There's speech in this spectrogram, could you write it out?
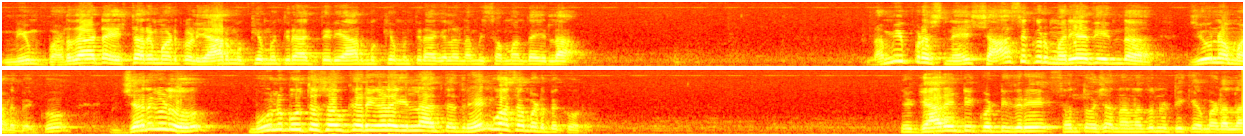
ನಿಮ್ಮ ಬಡದಾಟ ಎಷ್ಟಾರು ಮಾಡ್ಕೊಳ್ಳಿ. ಯಾರು ಮುಖ್ಯಮಂತ್ರಿ ಆಗ್ತೀರಿ, ಯಾರು ಮುಖ್ಯಮಂತ್ರಿ ಆಗಿಲ್ಲ ನಮಗೆ ಸಂಬಂಧ ಇಲ್ಲ. ನಮಗೆ ಪ್ರಶ್ನೆ, ಶಾಸಕರು ಮರ್ಯಾದೆಯಿಂದ ಜೀವನ ಮಾಡಬೇಕು. ಜನಗಳು ಮೂಲಭೂತ ಸೌಕರ್ಯಗಳೇ ಇಲ್ಲ ಅಂತಂದ್ರೆ ಹೆಂಗೆ ವಾಸ ಮಾಡಬೇಕು ಅವರು? ನೀವು ಗ್ಯಾರಂಟಿ ಕೊಟ್ಟಿದ್ದೀರಿ, ಸಂತೋಷ, ನಾನು ಅದನ್ನು ಟೀಕೆ ಮಾಡಲ್ಲ.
